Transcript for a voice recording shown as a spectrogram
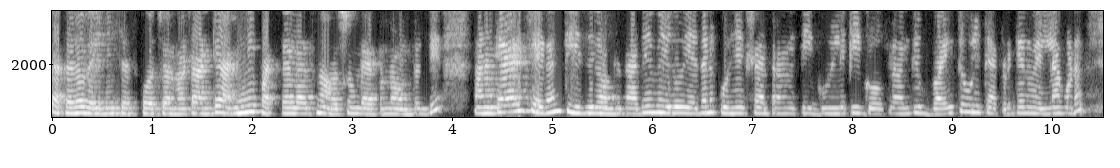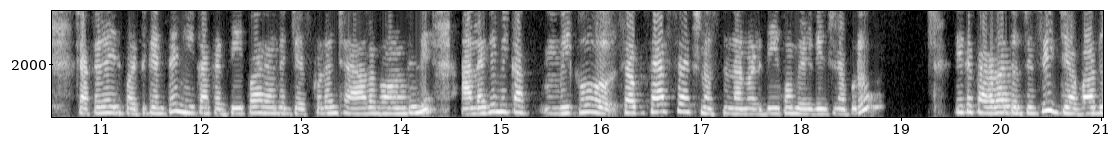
చక్కగా వెలిగించేసుకోవచ్చు అనమాట అంటే అన్ని పట్టుకెళ్ళాల్సిన అవసరం లేకుండా ఉంటుంది. మనం క్యారీ చేయడానికి ఈజీగా ఉంటుంది. అదే మీరు ఏదైనా పుణ్యక్షేత్రానికి గుళ్ళకి గోపురాలకి బయట ఊళ్ళకి ఎక్కడికైనా వెళ్ళినా కూడా చక్కగా ఇది పట్టుకెళ్తే మీకు అక్కడ దీపారాధన చేసుకోవడం చాలా బాగుంటుంది. అలాగే మీకు మీకు సాటిస్ఫాక్షన్ వస్తుంది అనమాట దీపం వెలిగించినప్పుడు. ఇక తర్వాత వచ్చేసి జవాద్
